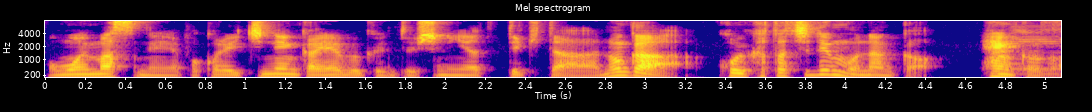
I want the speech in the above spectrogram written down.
思いますね。やっぱこれ1年間ヤブ君と一緒にやってきたのが、こういう形でもなんか変化が、ね、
